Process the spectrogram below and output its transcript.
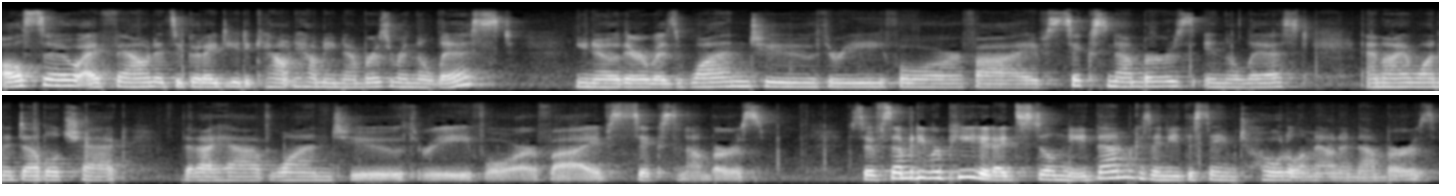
Also, I found it's a good idea to count how many numbers were in the list. You know, there was one, two, three, four, five, six numbers in the list, and I want to double check that I have one, two, three, four, five, six numbers. So if somebody repeated, I'd still need them because I need the same total amount of numbers.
